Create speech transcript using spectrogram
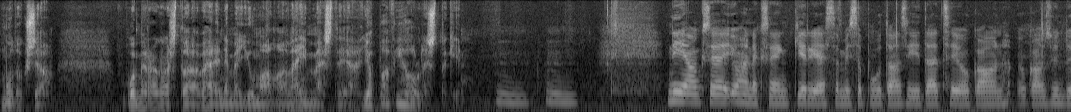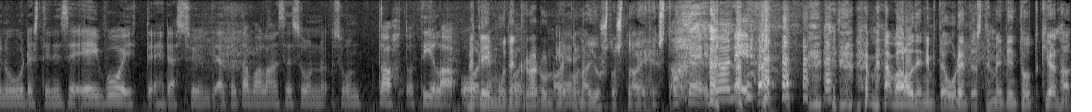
muutoksia. Voimme rakastaa vähän enemmän Jumalaa, lähimmäistä ja jopa vihollistakin. Mm, mm. Niin, onko se Johanneksen kirjeessä, missä puhutaan siitä, että se, joka on, joka on syntynyt uudesti, niin se ei voi tehdä syntiä, että tavallaan se sun, sun tahtotila on... Mä tein muuten on gradun eri... aikoinaan just tuosta aiheesta. Okei, okay, no niin. mä, mä aloitin nimittäin Uuden testamentin tutkijana,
